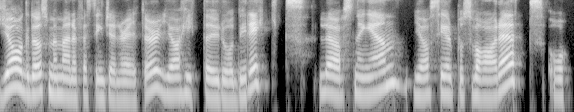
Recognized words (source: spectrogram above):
jag då som är manifesting generator, jag hittar ju då direkt lösningen. Jag ser på svaret och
